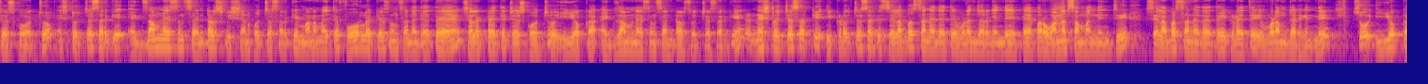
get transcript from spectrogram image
చేసుకోవచ్చు. నెక్స్ట్ వచ్చేసరికి ఎగ్జామినేషన్ సెంటర్స్ విషయానికి వచ్చేసరికి మనమైతే ఫోర్ లొకేషన్స్ అనేది అయితే సెలెక్ట్ అయితే చేసుకోవచ్చు. ఈ యొక్క ఎగ్జామినేషన్ సెంటర్స్ వచ్చేసరికి. నెక్స్ట్ వచ్చేసరికి ఇక్కడ వచ్చేసరికి సిలబస్ అనేది అయితే ఇవ్వడం జరిగింది. పేపర్ వన్కి సంబంధించి సిలబస్ అనేది అయితే ఇక్కడైతే ఇవ్వడం జరిగింది. సో ఈ యొక్క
